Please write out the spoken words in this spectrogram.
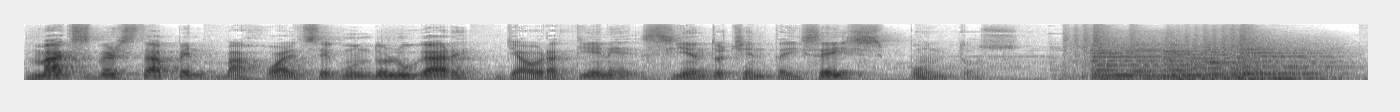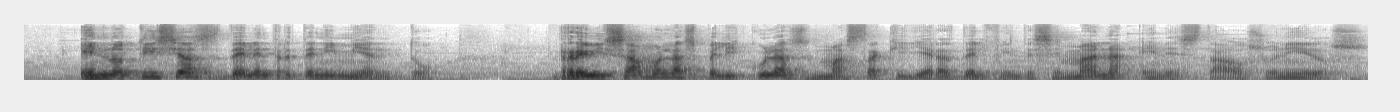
Max Verstappen bajó al segundo lugar y ahora tiene 186 puntos. En noticias del entretenimiento, revisamos las películas más taquilleras del fin de semana en Estados Unidos.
